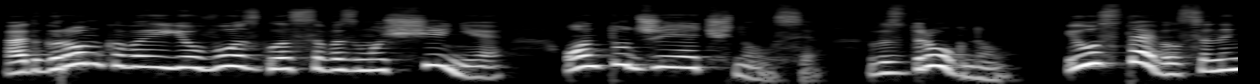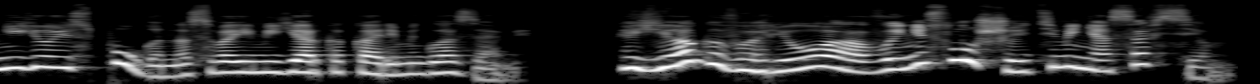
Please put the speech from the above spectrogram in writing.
От громкого ее возгласа возмущения он тут же и очнулся, вздрогнул и уставился на нее испуганно своими ярко-карими глазами. «Я говорю, а вы не слушаете меня совсем!»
